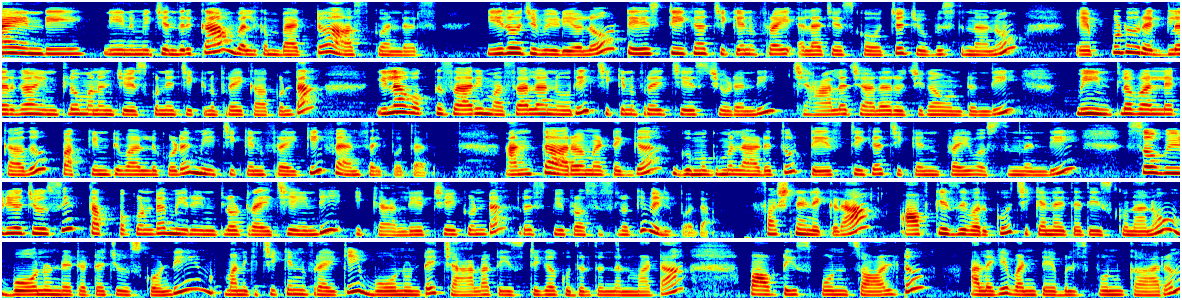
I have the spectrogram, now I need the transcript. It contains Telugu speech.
హాయ్ అండి. నేను మీ Chandrika. Welcome back to Ask Wonders ఈరోజు వీడియోలో టేస్టీగా చికెన్ ఫ్రై ఎలా చేసుకోవచ్చో చూపిస్తున్నాను. ఎప్పుడు రెగ్యులర్గా ఇంట్లో మనం చేసుకునే చికెన్ ఫ్రై కాకుండా ఇలా ఒక్కసారి మసాలా నూరి చికెన్ ఫ్రై చేసి చూడండి. చాలా చాలా రుచిగా ఉంటుంది. మీ ఇంట్లో వాళ్ళే కాదు పక్కింటి వాళ్ళు కూడా మీ చికెన్ ఫ్రైకి ఫ్యాన్స్ అయిపోతారు. అంత అరోమేటిక్గా గుమగుమలాడుతూ టేస్టీగా చికెన్ ఫ్రై వస్తుందండి. సో వీడియో చూసి తప్పకుండా మీరు ఇంట్లో ట్రై చేయండి. ఇక లేట్ చేయకుండా రెసిపీ ప్రాసెస్లోకి వెళ్ళిపోదాం. ఫస్ట్ నేను ఇక్కడ హాఫ్ కేజీ వరకు చికెన్ అయితే తీసుకున్నాను. బోన్ ఉండేటట్టు చూసుకోండి. మనకి చికెన్ ఫ్రైకి బోన్ ఉంటే చాలా టేస్టీగా కుదురుతుందనమాట పావు టీ స్పూన్ సాల్ట్ అలాగే వన్ టేబుల్ స్పూన్ కారం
